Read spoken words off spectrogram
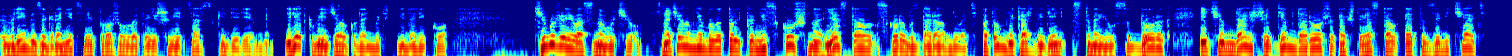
время за границей прожил в этой швейцарской деревне. Редко выезжал куда-нибудь недалеко. Чему же я вас научу? Сначала мне было только не скучно, я стал скоро выздоравливать. Потом мне каждый день становился дорог, и чем дальше, тем дороже, так что я стал это замечать».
